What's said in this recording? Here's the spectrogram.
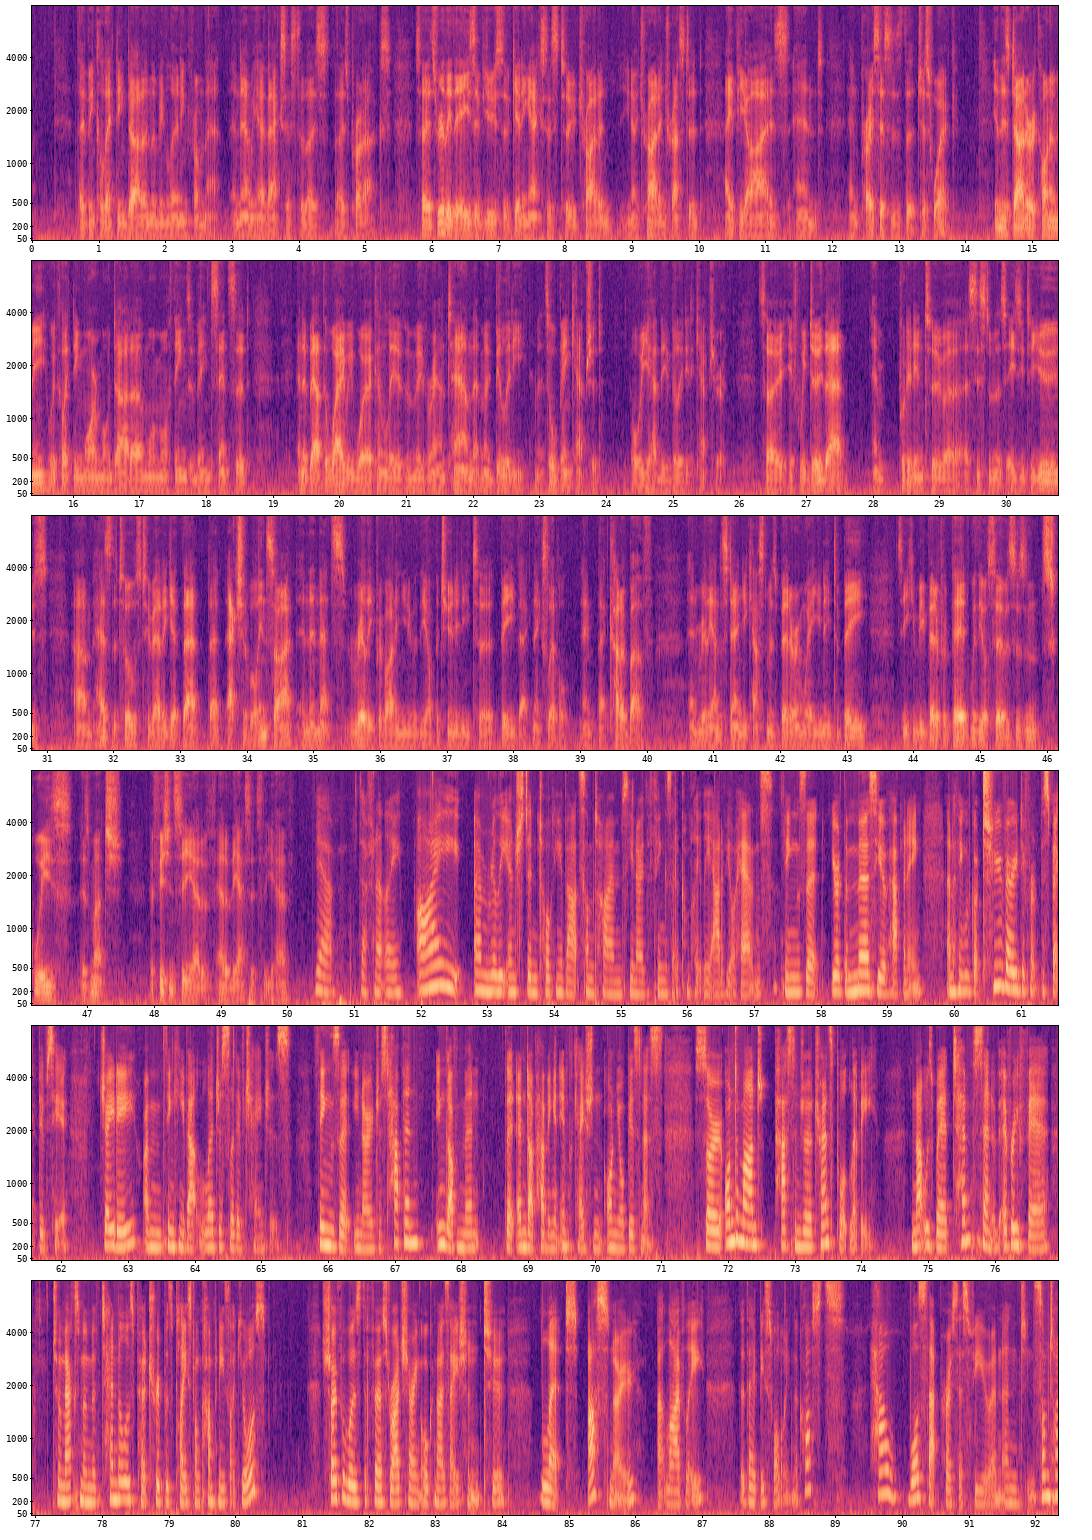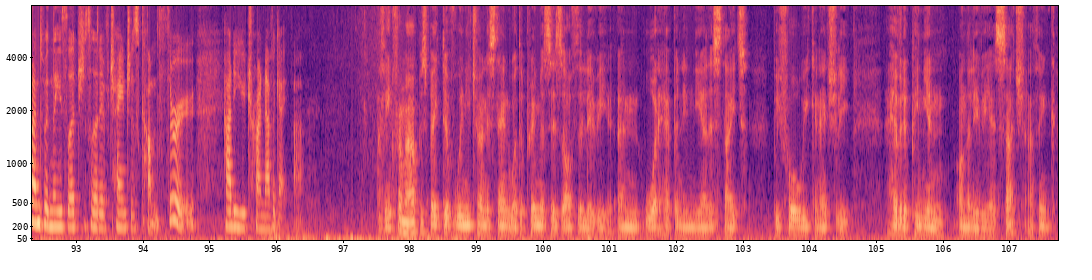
They've been collecting data and they've been learning from that. And now we have access to those those products. So it's really the ease of use of getting access to tried and you know tried and trusted APIs and and processes that just work. In this data economy, we're collecting more and more data, more and more things are being censored, and about the way we work and live and move around town, that mobility, it's all being captured, or you have the ability to capture it. So if we do that and put it into a, a system that's easy to use, um, has the tools to be able to get that, that actionable insight, and then that's really providing you with the opportunity to be that next level and that cut above and really understand your customers better and where you need to be so you can be better prepared with your services and squeeze as much efficiency out of out of the assets that you have. Yeah. Definitely. I am really interested in talking about sometimes, you know, the things that are completely out of your hands, things that you're at the mercy of happening. And I think we've got two very different perspectives here. JD, I'm thinking about legislative changes, things that, you know, just happen in government that end up having an implication on your business. So, on demand passenger transport levy, and that was where 10% of every fare to a maximum of $10 per trip was placed on companies like yours. Chauffeur was the first ride sharing organisation to let us know at Lively that they'd be swallowing the costs. How was that process for you? And, and sometimes when these legislative changes come through, how do you try and navigate that? I think from our perspective, we need to understand what the premise is of the levy and what happened in the other states before we can actually have an opinion on the levy as such. I think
